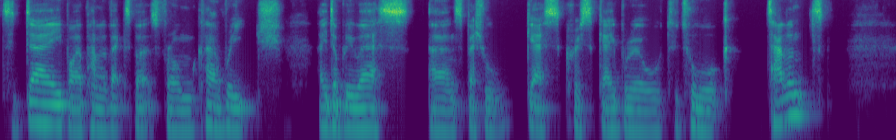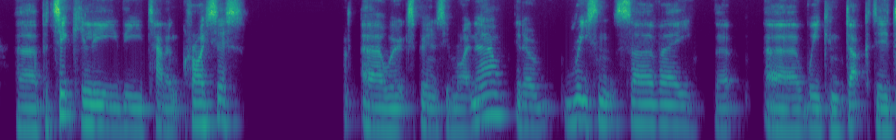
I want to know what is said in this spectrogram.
today by a panel of experts from CloudReach, AWS, and special guest Chris Gabriel to talk talent, uh, particularly the talent crisis uh, we're experiencing right now. In a recent survey that uh, we conducted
